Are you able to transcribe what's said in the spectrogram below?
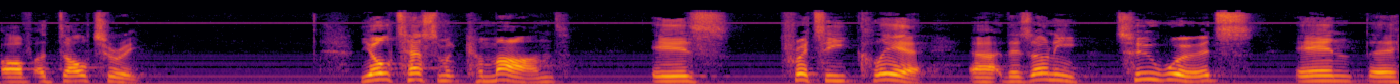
of adultery. The Old Testament command is pretty clear. Uh, there's only two words in the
